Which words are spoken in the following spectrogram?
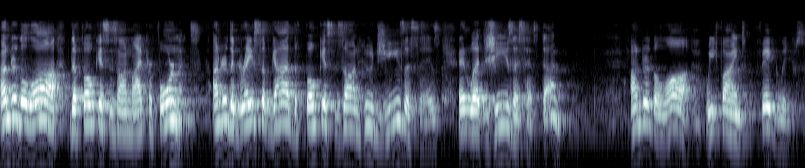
Under the law, the focus is on my performance. Under the grace of God, the focus is on who Jesus is and what Jesus has done. Under the law, we find fig leaves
